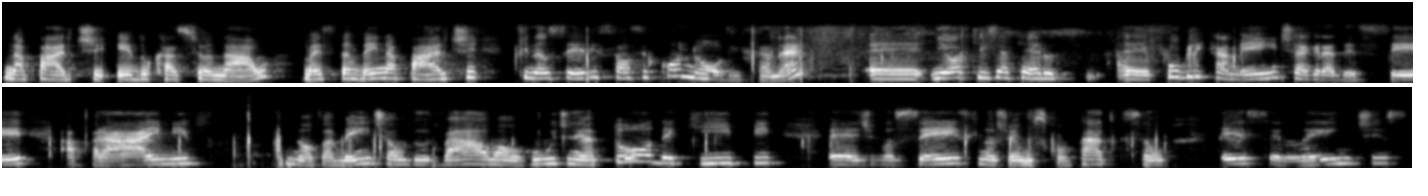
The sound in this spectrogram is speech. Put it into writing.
na parte educacional, mas também na parte financeira e socioeconômica, né? É, e eu aqui já quero é, publicamente agradecer a Prime, novamente ao Durval, ao Rudney, a toda a equipe é, de vocês que nós tivemos contato, que são excelentes.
